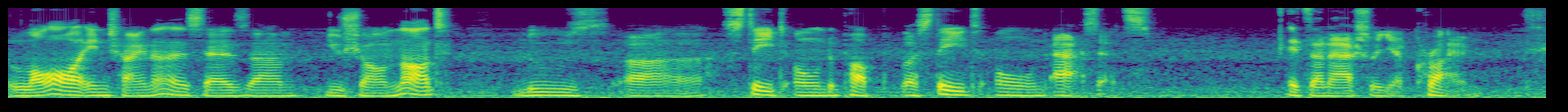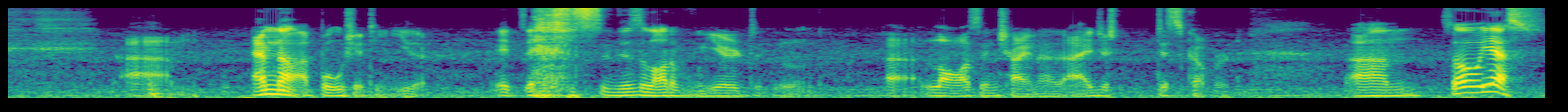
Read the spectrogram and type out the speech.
law in China that says um, you shall not lose uh, state-owned pop uh, state-owned assets. It's an actually a crime. Um, I'm not bullshitting either it's, there's a lot of weird uh, laws in China that I just discovered. Um, so yes,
